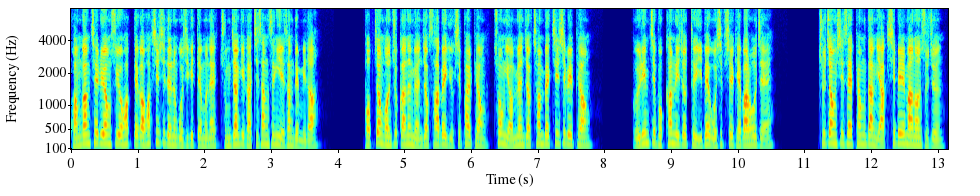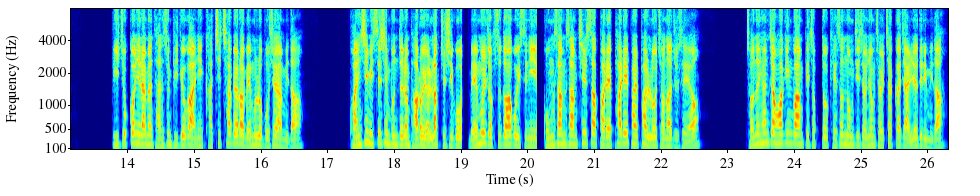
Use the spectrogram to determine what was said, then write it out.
관광 체류형 수요 확대가 확실시되는 곳이기 때문에 중장기 가치 상승이 예상됩니다. 법정 건축 가능 면적 468평, 총 연면적 1171평, 의림지 복합 리조트 250실 개발 호재. 추정 시세 평당 약 11만원 수준. 이 조건이라면 단순 비교가 아닌 가치 차별화 매물로 보셔야 합니다. 관심 있으신 분들은 바로 연락 주시고 매물 접수도 하고 있으니 033-748-8188로 전화 주세요. 저는 현장 확인과 함께 접도 개선 농지 전용 절차까지 알려드립니다.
